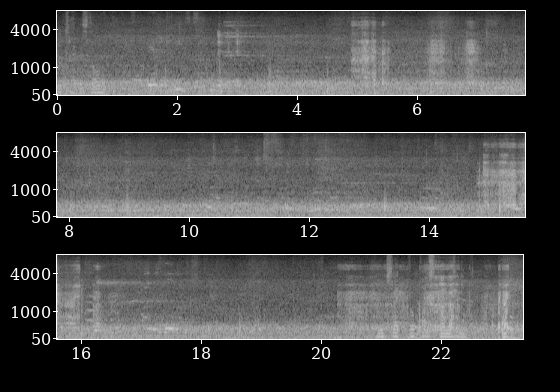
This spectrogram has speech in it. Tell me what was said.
Looks like a stone. Yeah. Looks like proper stone, isn't it?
